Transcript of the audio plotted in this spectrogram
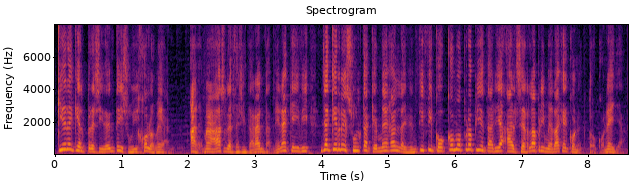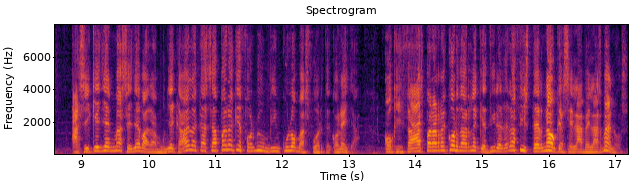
quiere que el presidente y su hijo lo vean. Además, necesitarán también a Katie, ya que resulta que Megan la identificó como propietaria al ser la primera que conectó con ella. Así que Jenma se lleva a la muñeca a la casa para que forme un vínculo más fuerte con ella. O quizás para recordarle que tire de la cisterna o que se lave las manos.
